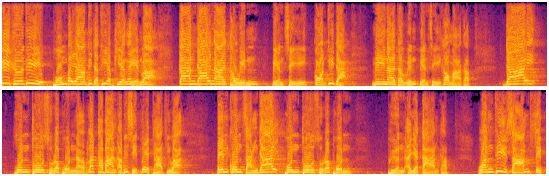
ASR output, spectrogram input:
นี่คือที่ผมพยายามที่จะเทียบเคียงให้เห็นว่า การย้ายนายทวินเปลี่ยนสีก่อนที่จะมีนายทวินเปลี่ยนสีเข้ามาครับ ย้ายพลโทสุรพลนะครับรัฐบาลอภิสิทธิ์เวชชาชีวะ เป็นคนสั่งย้ายพลโทสุรพลเพื่อนอายการครับ วันที่ 30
